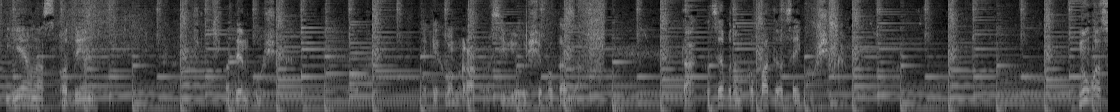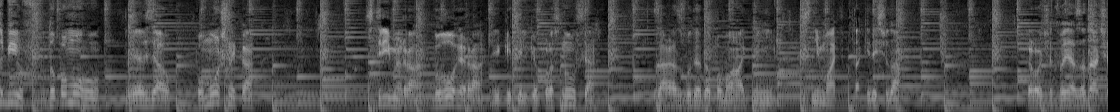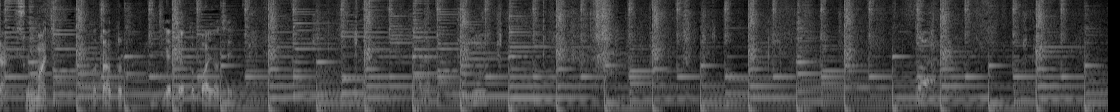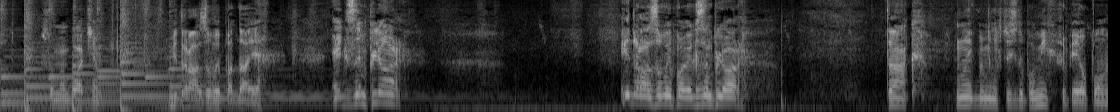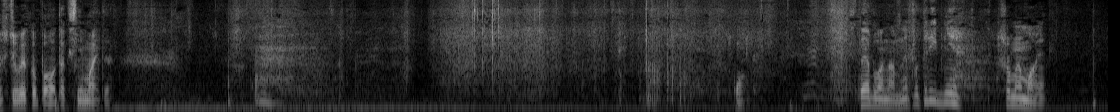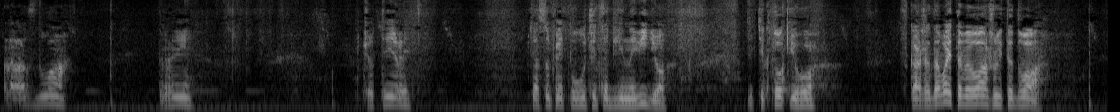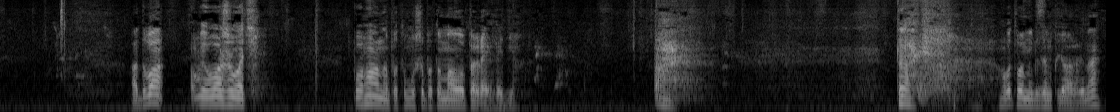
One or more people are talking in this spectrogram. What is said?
є у нас один, один кущик. Яких вам ракурсів його ще показав. Так, оце будемо копати оцей кущик. Ну, а собі в допомогу я взяв помощника, стрімера, блогера, який тільки проснувся. Зараз буде допомагати мені знімати. Так, іди сюди. Коротше, твоя задача знімати отак от, як я копаю оцей Що ми бачимо? Відразу випадає екземпляр. Відразу випав екземпляр. Так. Ну, якби мені хтось допоміг, щоб я його повністю викопав, так знімайте. Так. Стебла нам не потрібні. Що ми маємо? Раз, два, три, чотири. Зараз опять получится длинне відео. І TikTok його скаже, давайте вилажуйте два. А два вилажувати погано, тому що потім мало переглядів. Так. От вам екземпляри, да?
